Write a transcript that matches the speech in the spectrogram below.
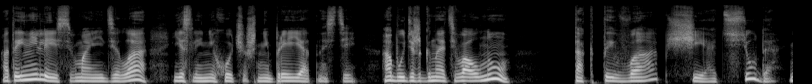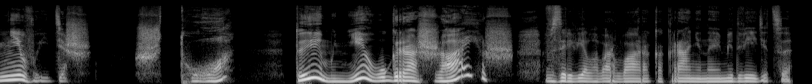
А ты не лезь в мои дела, если не хочешь неприятностей, а будешь гнать волну, так ты вообще отсюда не выйдешь. Что? «Ты мне угрожаешь?» — взревела Варвара, как раненая медведица.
